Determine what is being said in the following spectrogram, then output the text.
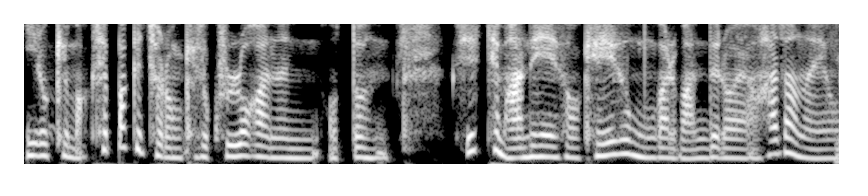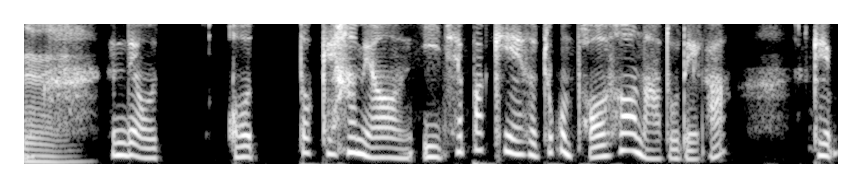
이렇게 막 쳇바퀴처럼 계속 굴러가는 어떤 시스템 안에서 계속 뭔가를 만들어야 하잖아요. 네. 근데 어, 어떻게 하면 이 쳇바퀴에서 조금 벗어나도 내가 이렇게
